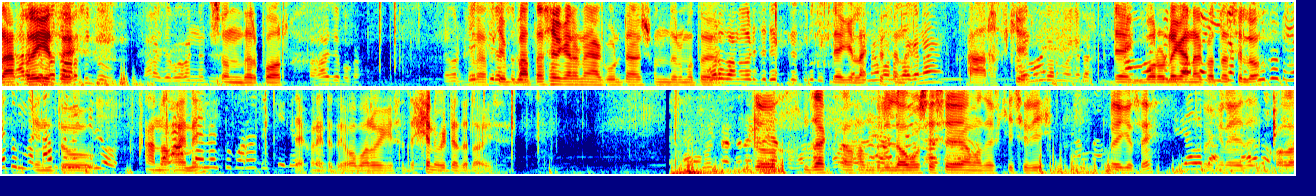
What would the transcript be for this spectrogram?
রাত হয়ে গেছে। সন্ধ্যার পর। আজকে বাতাসের কারণে আগুনটা সুন্দর মতো ডেকে লাগতেছে না। আর আজকে ডেক বড় ডেক আনার কথা ছিল কিন্তু আনা হয় নাই। এখন এটাতে ওভার হয়ে গেছে দেখেন ওইটাতে হয়েছে। তো যাক আলহামদুলিল্লাহ অবশেষে আমাদের খিচুড়ি। হয়ে গেছে। এখানে কলা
